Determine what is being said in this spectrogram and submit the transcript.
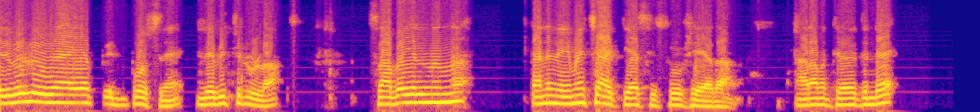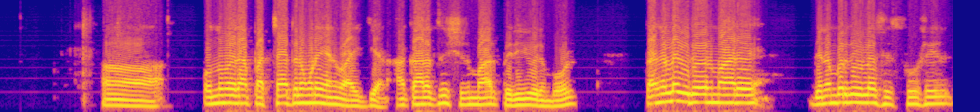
എഴുപതിലൊരുവനായ ഫിലിപ്പോസിനെ ലഭിച്ചിട്ടുള്ള സഭയിൽ നിന്ന് തന്നെ നിയമിച്ചാക്കിയ ശുശ്രൂഷ ഏതാണ്? ആറാം അധ്യായത്തിന്റെ ആ, ഒന്ന് പശ്ചാത്തലം കൂടെ ഞാൻ വായിക്കുകയാണ്. ആ കാലത്ത് ശിഷ്യന്മാർ പെരുകി വരുമ്പോൾ തങ്ങളുടെ വിരോധന്മാരെ ദിനംപ്രതിയുള്ള ശുശ്രൂഷയിൽ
